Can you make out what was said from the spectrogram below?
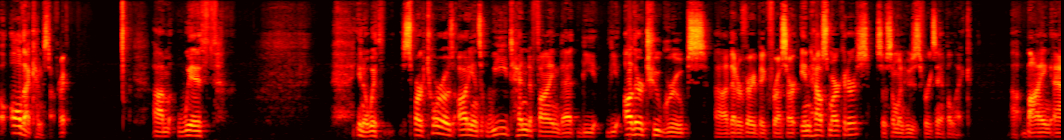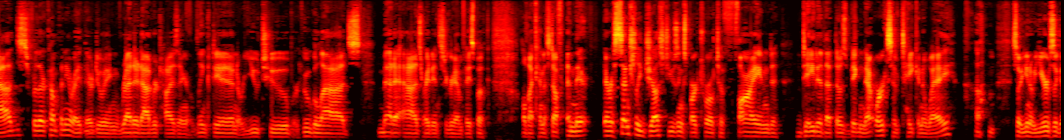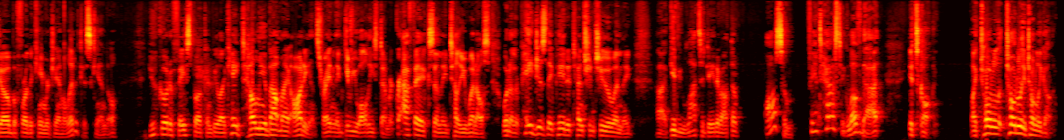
All that kind of stuff, right? Um, with you know, with SparkToro's audience, we tend to find that the the other two groups uh, that are very big for us are in-house marketers. So someone who's, for example, like uh, buying ads for their company, right? They're doing Reddit advertising or LinkedIn or YouTube or Google ads, Meta ads, right? Instagram, Facebook, all that kind of stuff. And they're they're essentially just using SparkToro to find data that those big networks have taken away. Um, so you know, years ago, before the Cambridge Analytica scandal, you go to Facebook and be like, hey, tell me about my audience, right? And they'd give you all these demographics and they'd tell you what else, what other pages they paid attention to, and they uh, give you lots of data about them. Awesome. Fantastic. Love that. It's gone. Like totally, totally, totally gone.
